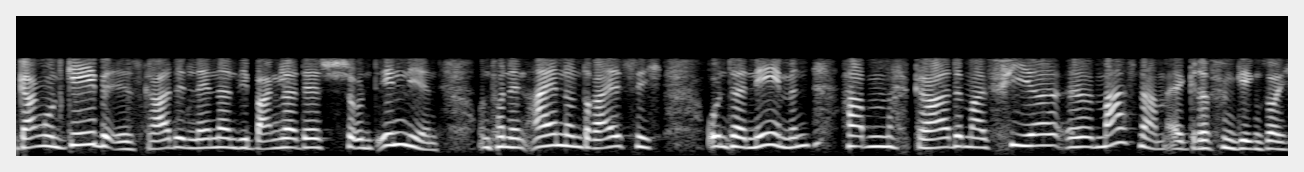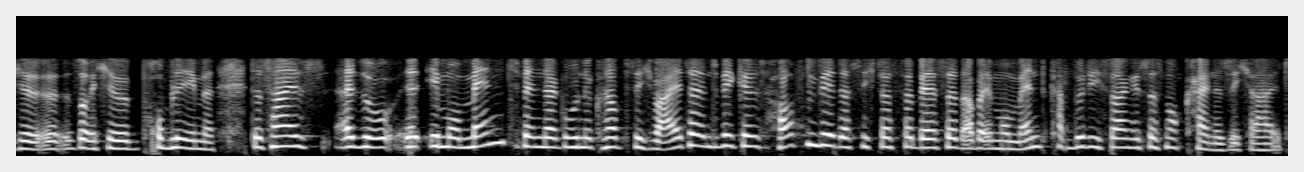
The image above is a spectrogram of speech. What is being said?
gang und gäbe ist, gerade in Ländern wie Bangladesch und Indien. Und von den 31 Unternehmen haben gerade mal vier äh, Maßnahmen ergriffen gegen solche, äh, solche Probleme. Das heißt, also äh, im Moment, wenn der grüne Knopf sich weiterentwickelt, hoffen wir, dass sich das verbessert. Aber im Moment kann, würde ich sagen, ist das noch keine Sicherheit.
